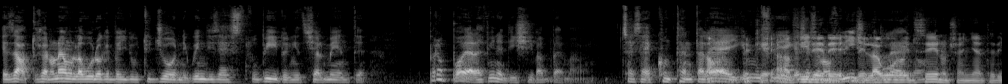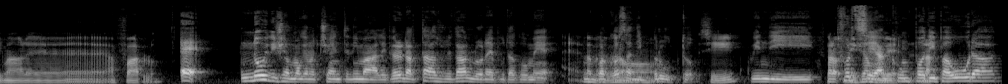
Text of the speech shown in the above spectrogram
Esatto, cioè non è un lavoro che vedi tutti i giorni, quindi sei stupito inizialmente. Però poi alla fine dici vabbè, ma cioè se è contenta No, lei, che mi frega, alla cioè, fine sono de- felice del lavoro lei, in no? sé non c'è niente di male a farlo. Eh, noi diciamo che non c'è niente di male, però in realtà la società lo reputa come Eh, vabbè, qualcosa però- di brutto. Sì, Quindi Però forse diciamo anche che un po' la- di paura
